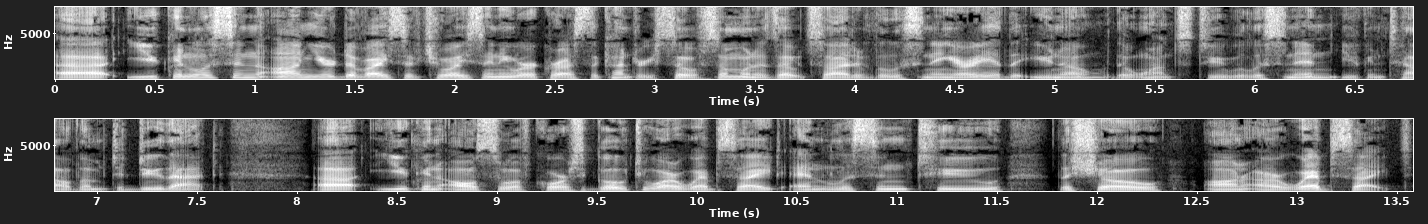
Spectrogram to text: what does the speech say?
Uh, you can listen on your device of choice anywhere across the country. So if someone is outside of the listening area that you know that wants to listen in, you can tell them to do that. Uh, you can also, of course, go to our website and listen to the show on our website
